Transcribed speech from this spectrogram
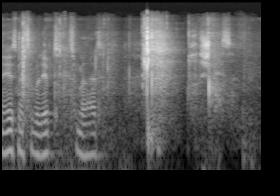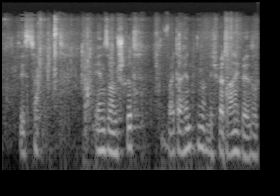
Nee, ist mir zu belebt. Tut mir leid. Ach, scheiße. Siehst du? In so einen Schritt weiter hinten und ich wäre dran gewesen.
